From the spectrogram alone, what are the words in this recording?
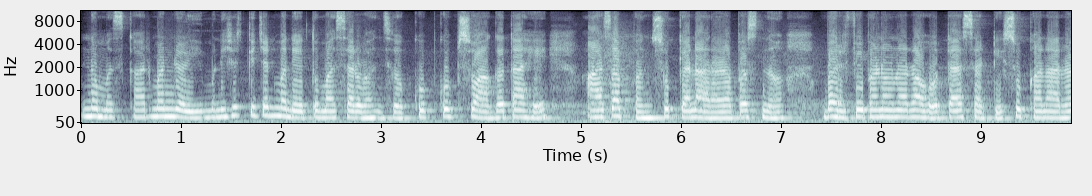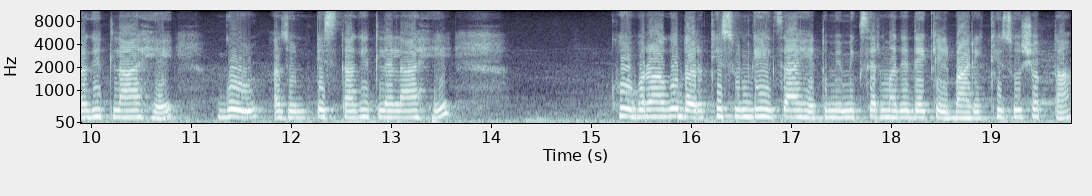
नमस्कार मंडळी मनीषाच किचनमध्ये तुम्हा सर्वांचं खूप खूप स्वागत आहे. आज आपण सुक्या नारळापासनं बर्फी बनवणार आहोत. त्यासाठी सुका नारळ घेतला आहे. गूळ अजून पिस्ता घेतलेला आहे. खोबरं अगोदर खिसून घ्यायचं आहे. तुम्ही मिक्सरमध्ये देखील बारीक खिसू शकता.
